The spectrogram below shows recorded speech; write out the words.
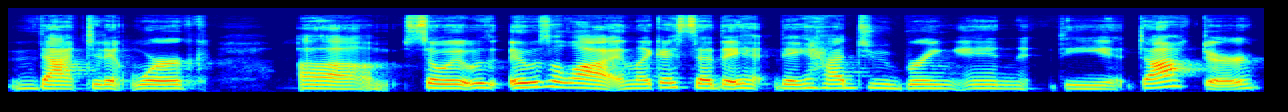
That didn't work. Um, so it was it was a lot. And like I said, they they had to bring in the doctor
